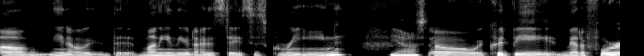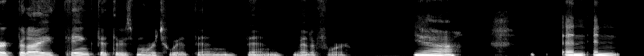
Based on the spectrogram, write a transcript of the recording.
Um, you know, the money in the United States is green. Yeah. So it could be metaphoric, but I think that there's more to it than than metaphor. Yeah. And and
